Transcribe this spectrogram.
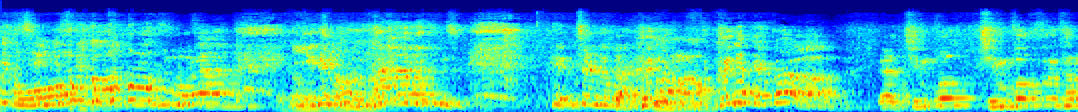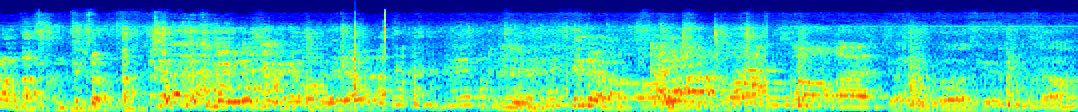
해도 재밌을 것 같아 진짜 이름 정말 배틀로 야 가는 그냥 그냥 해봐. 야 진보 진보 쓴 사람 나선 들어. 이런 식으로 해보면 되잖아. 그죠? 하는 거가 연구 교육자.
